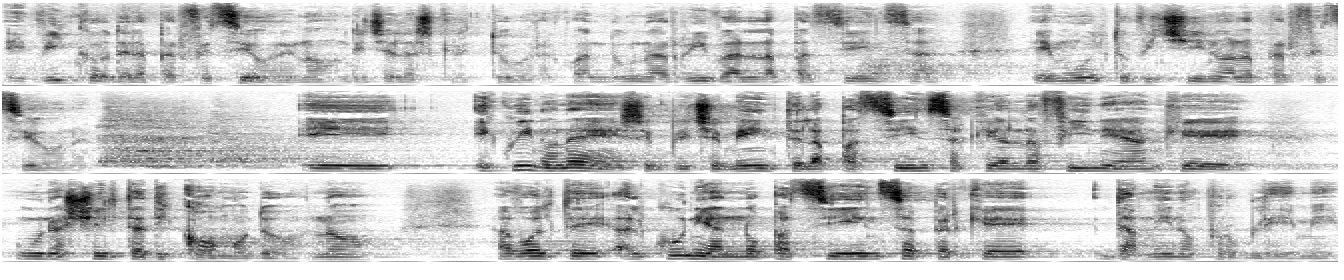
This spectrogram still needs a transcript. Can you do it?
il vincolo della perfezione, no? dice la scrittura. Quando uno arriva alla pazienza è molto vicino alla perfezione. E, e qui non è semplicemente la pazienza che alla fine è anche una scelta di comodo, no? A volte alcuni hanno pazienza perché dà meno problemi,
